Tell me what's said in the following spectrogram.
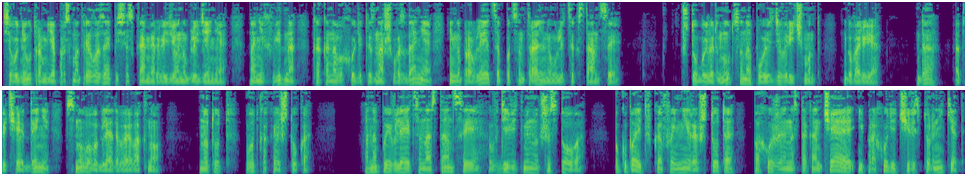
Сегодня утром я просмотрела записи с камер видеонаблюдения. На них видно, как она выходит из нашего здания и направляется по центральной улице к станции. «Чтобы вернуться на поезде в Ричмонд», — говорю я. «Да, — отвечает Дэнни, снова выглядывая в окно. Но тут вот какая штука. Она появляется на станции в девять минут шестого, покупает в кафе Нира что-то, похожее на стакан чая, и проходит через турникет.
